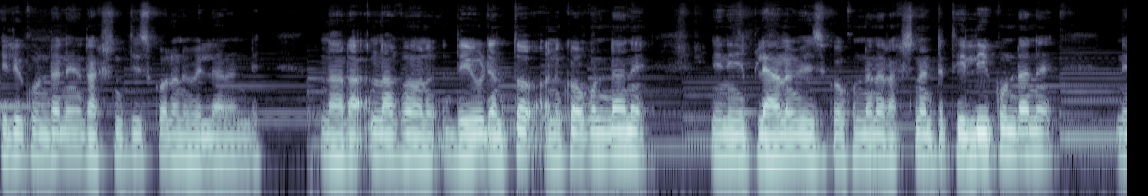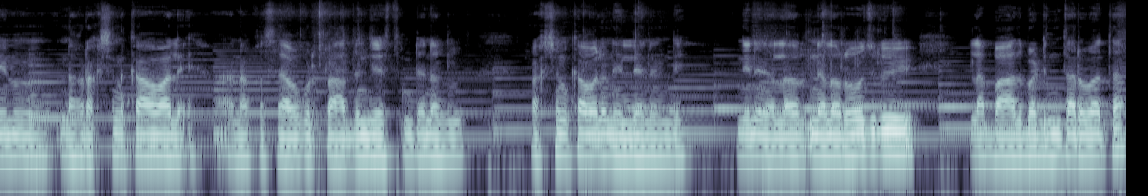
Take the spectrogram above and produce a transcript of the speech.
తెలియకుండా నేను రక్షణ తీసుకోవాలని వెళ్ళానండి. నా ర- నాకు దేవుడు ఎంతో అనుకోకుండానే నేను ఈ ప్లాన్ వేసుకోకుండానే రక్షణ అంటే తెలియకుండానే నేను నాకు రక్షణ కావాలి ఆ నాకు సేవకుడు ప్రార్థన చేస్తుంటే నాకు రక్షణ కావాలని వెళ్ళానండి. నేను నెల నెల రోజులు ఇలా బాధపడిన తర్వాత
